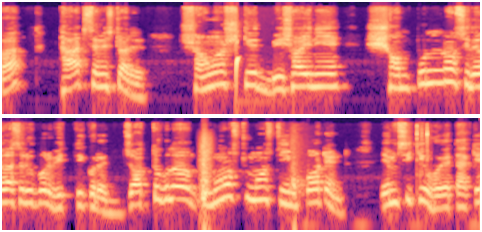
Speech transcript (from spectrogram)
বা থার্ড সেমিস্টারের সংস্কৃত বিষয় নিয়ে সম্পূর্ণ সিলেবাসের উপর ভিত্তি করে যতগুলো মোস্ট মোস্ট ইম্পর্টেন্ট এমসিকিউ হয়ে থাকে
